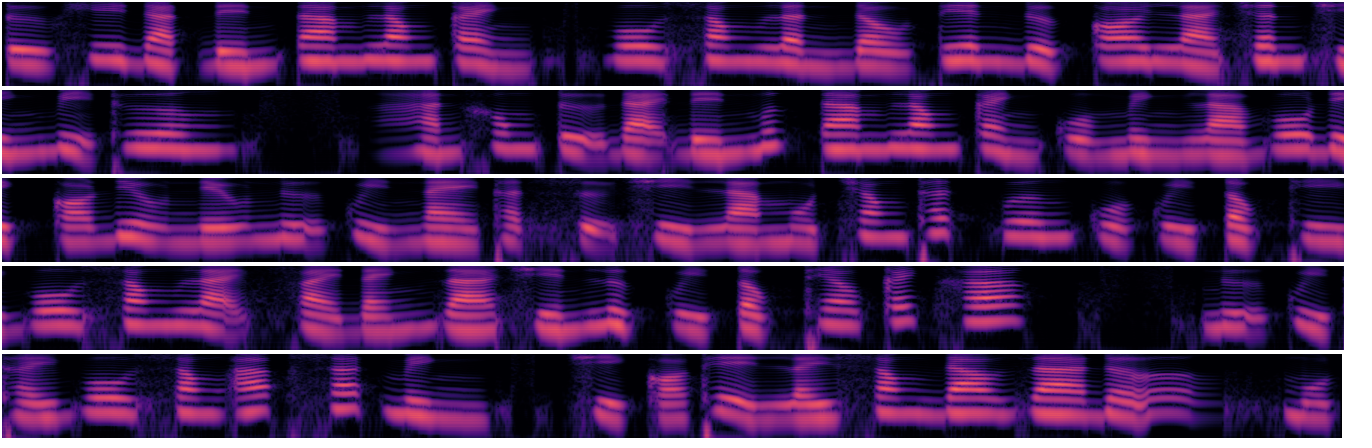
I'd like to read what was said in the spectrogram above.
Từ khi đạt đến tam long cảnh, vô song lần đầu tiên được coi là chân chính bị thương. Hắn không tự đại đến mức tam long cảnh của mình là vô địch có điều nếu nữ quỷ này thật sự chỉ là một trong thất vương của quỷ tộc thì vô song lại phải đánh giá chiến lực quỷ tộc theo cách khác. Nữ quỷ thấy vô song áp sát mình, chỉ có thể lấy song đao ra đỡ. Một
